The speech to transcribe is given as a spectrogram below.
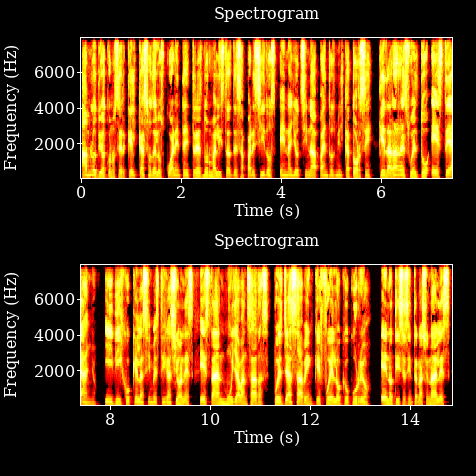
AMLO dio a conocer que el caso de los 43 normalistas desaparecidos en Ayotzinapa en 2014 quedará resuelto este año y dijo que las investigaciones están muy avanzadas, pues ya saben qué fue lo que ocurrió. En noticias internacionales,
